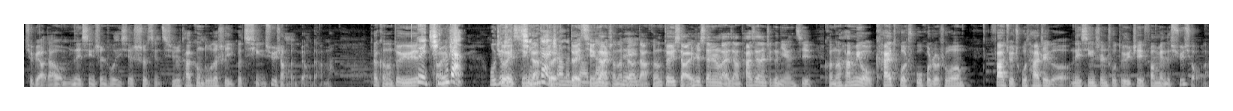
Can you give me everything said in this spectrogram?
去表达我们内心深处的一些事情，其实它更多的是一个情绪上的表达嘛。那可能对于对小 H 情感，我觉得对是情感对上的表达，对情感上的表达，可能对于小 H 先生来讲，他现在这个年纪，可能还没有开拓出或者说发掘出他这个内心深处对于这方面的需求了。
